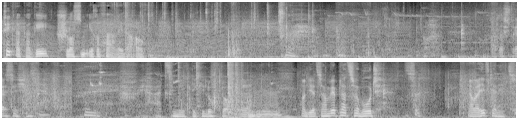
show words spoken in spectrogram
TKKG schlossen ihre Fahrräder auf. War das stressig. Ja, war ziemlich dicke Luft dort. Und jetzt haben wir Platzverbot. Aber hilft ja nichts.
